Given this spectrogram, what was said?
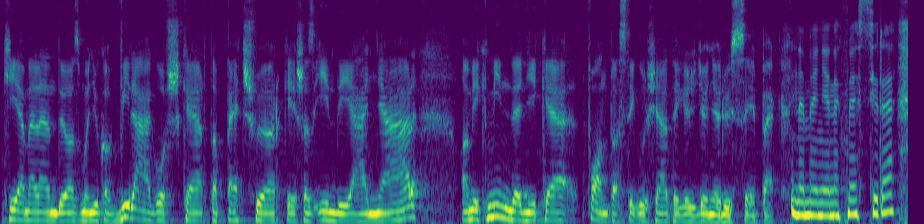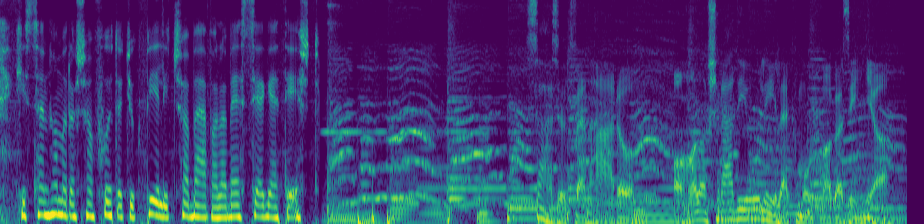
kiemelendő, az mondjuk a virágos kert, a patchwork és az indián nyár, amik mindegyike fantasztikus játék és gyönyörű szépek. Ne menjenek messzire, hiszen hamarosan folytatjuk Péli Csabával a beszélgetést. 153. A Halas Rádió lélekmód magazinja.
